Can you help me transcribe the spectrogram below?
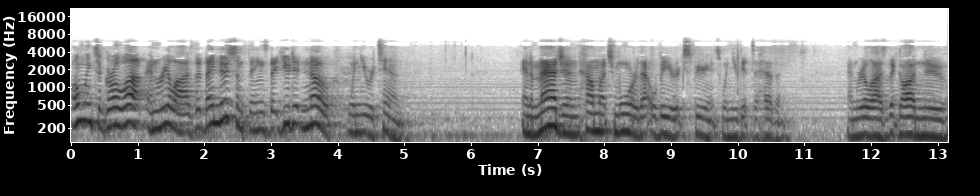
only to grow up and realize that they knew some things that you didn't know when you were 10. And imagine how much more that will be your experience when you get to heaven and realize that God knew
